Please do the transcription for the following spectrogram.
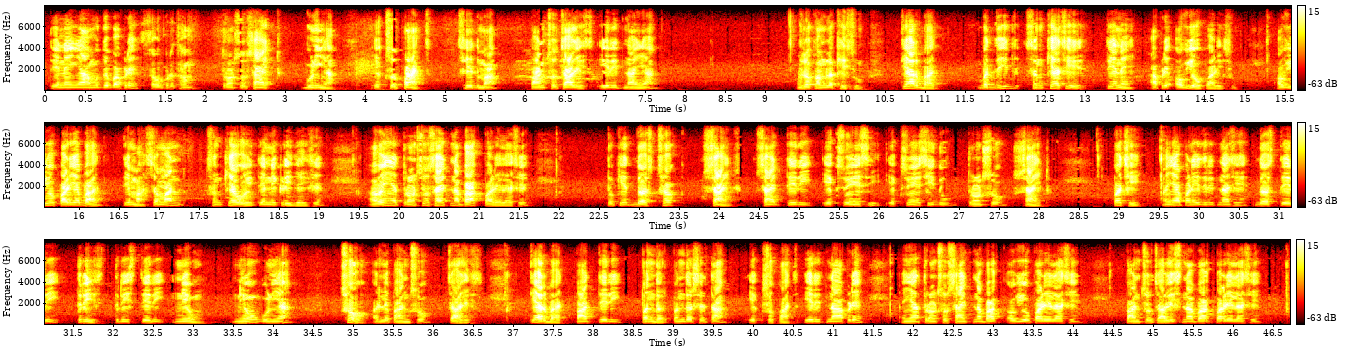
તેને અહીંયા આ મુજબ આપણે સૌપ્રથમ ત્રણસો સાહીઠ ગુણ્યા એકસો પાંચ છેદમાં પાંચસો ચાલીસ એ રીતના અહીંયા રકમ લખીશું. ત્યારબાદ બધી જ સંખ્યા છે તેને આપણે અવયવ પાડીશું. અવયવ પાડ્યા બાદ તેમાં સમાન સંખ્યા હોય તે નીકળી જાય છે. હવે અહીંયા ત્રણસો સાહીઠના ભાગ પાડેલા છે. તો કે દસ છક સાઠ સાઠ તેરી એકસો એંસી. એકસો એંસી દુ ત્રણસો સાઠ પછી અહીંયા પણ એ જ રીતના છે. દસ તેરી ત્રીસ. ત્રીસ તેરી નેવું. નેવું ગુણ્યા છ એટલે પાંચસો ચાલીસ. ત્યારબાદ પાંચ તેરી પંદર. પંદર સત્તા એકસો પાંચ. એ રીતના આપણે અહીંયા ત્રણસો સાહીઠના ભાગ અવયવ પાડેલા છે, પાંચસો ચાલીસના ભાગ પાડેલા છે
